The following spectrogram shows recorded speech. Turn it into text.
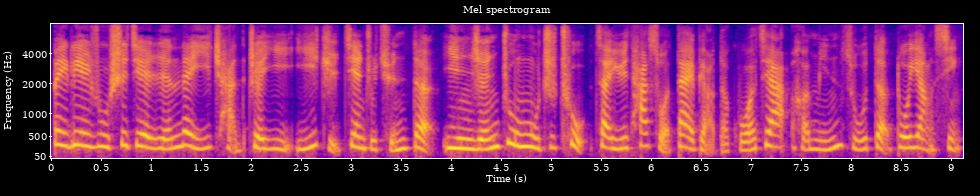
被列入世界人类遗产这一遗址建筑群的引人注目之处，在于它所代表的国家和民族的多样性。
